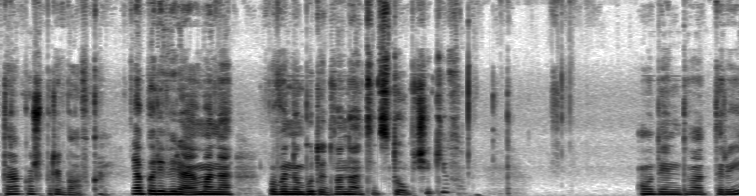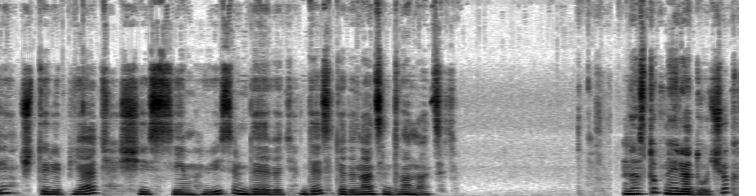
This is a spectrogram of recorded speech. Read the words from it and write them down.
Також прибавка. Я перевіряю, у мене повинно бути 12 стовпчиків. 1, 2, 3, 4, 5, 6, 7, 8, 9, 10, 11, 12. Наступний рядочок.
